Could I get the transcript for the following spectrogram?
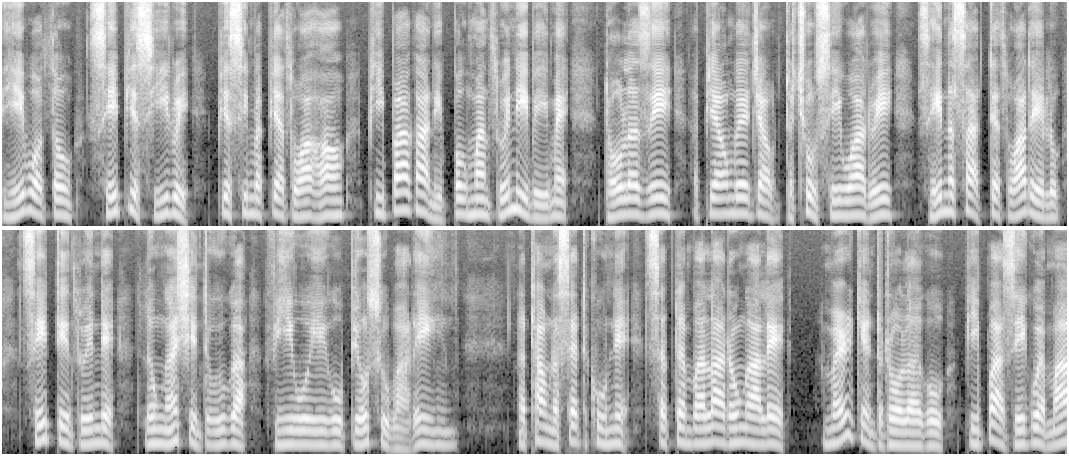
အရေးပေါ်သုံးဆေးပစ္စည်းတွေပစ္စည်းမပြတ်သွားအောင်ပြည်ပကနေပုံမှန်သွင်းနေပေမဲ့ဒေါ်လာဈေးအပြောင်းလဲကြောင့်တချို့ဆေးဝါးတွေဈေးနှဆတက်သွားတယ်လို့ဈေးတင်သွင်းတဲ့လုပ်ငန်းရှင်တဦးက VOA ကိုပြောဆိုပါတယ်2021ခုနှစ်စက်တင်ဘာလတုန်းကလည်း American ဒေါ်လာကိုပြည်ပဈေးကွက်မှာ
